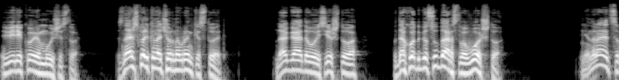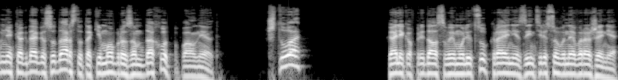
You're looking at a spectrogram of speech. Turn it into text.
«Великое имущество. Знаешь, сколько на черном рынке стоит?» «Догадываюсь, и что?» «В доход государства, вот что». «Не нравится мне, когда государство таким образом доход пополняют». «Что?» Каликов придал своему лицу крайне заинтересованное выражение.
